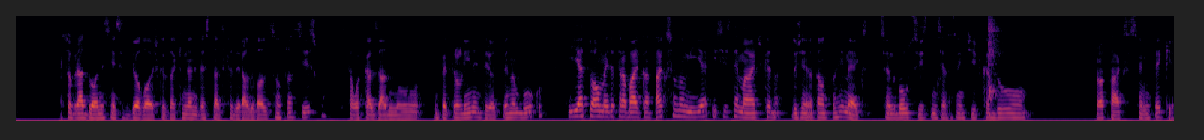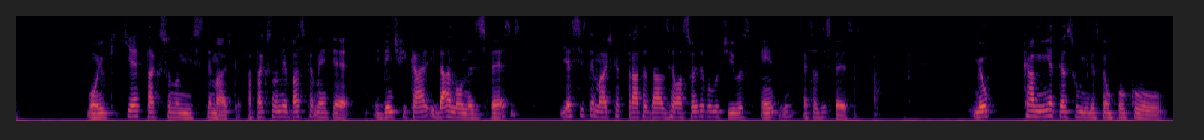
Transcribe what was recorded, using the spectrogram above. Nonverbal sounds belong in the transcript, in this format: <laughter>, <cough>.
sou graduando em Ciências Biológicas aqui na Universidade Federal do Vale do São Francisco, que está localizado no, em Petrolina, interior de Pernambuco e atualmente eu trabalho com a taxonomia e sistemática do gênero Taunton-Rimex, sendo bolsista de iniciação científica do Protax CNPq. Bom, e o que é taxonomia sistemática? A taxonomia basicamente é identificar e dar nome às espécies, e a sistemática trata das relações evolutivas entre essas espécies. Meu caminho até as formigas foi um pouco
